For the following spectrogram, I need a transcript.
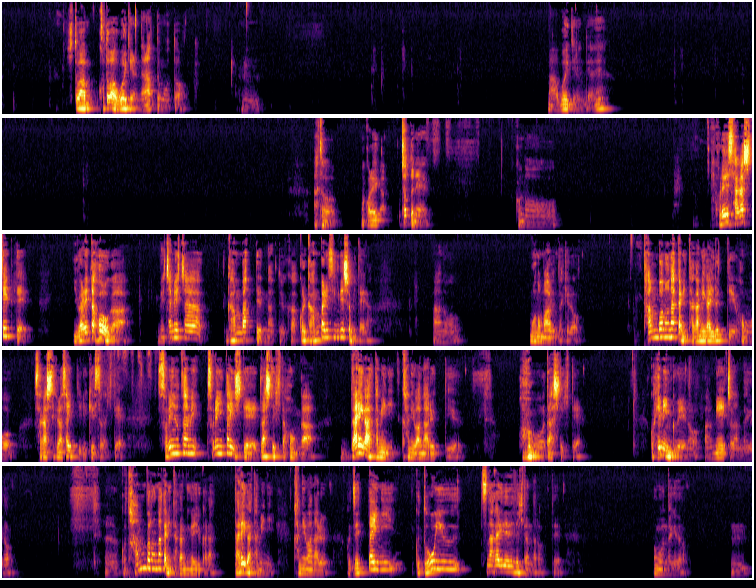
人は言葉を覚えてるんだなって思うと、うん。まあ覚えてるんだよね。あと、まあ、これ、ちょっとね、この、これ探してって言われた方がめちゃめちゃ頑張ってんなというか、これ頑張りすぎでしょみたいな、あの、ものもあるんだけど、田んぼの中にタガメがいるっていう本を探してくださいっていうリクエストが来て、それのため、それに対して出してきた本が、誰がために金は鳴るっていう本を出してきて、これヘミングウェイのあの名著なんだけど、うん、こう田んぼの中に高みがいるから、誰がために金は鳴る？これ絶対に、これどういうつながりで出てきたんだろうって思うんだけど。うん。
